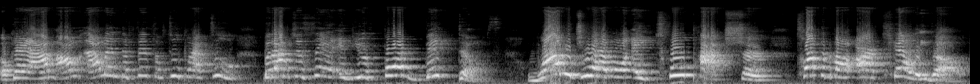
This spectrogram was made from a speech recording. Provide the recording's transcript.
Okay, I'm, I'm, I'm in defense of Tupac too. But I'm just saying, if you're for victims, why would you have on a Tupac shirt talking about R. Kelly though?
